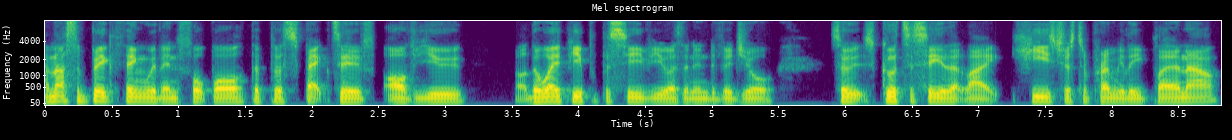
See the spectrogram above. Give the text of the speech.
and that's a big thing within football, the perspective of you the way people perceive you as an individual. So it's good to see that like he's just a Premier League player now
